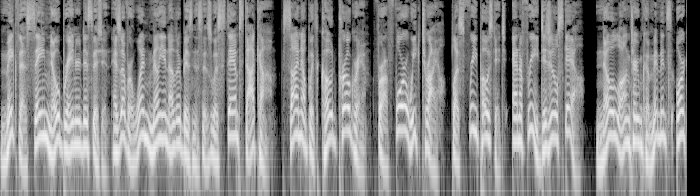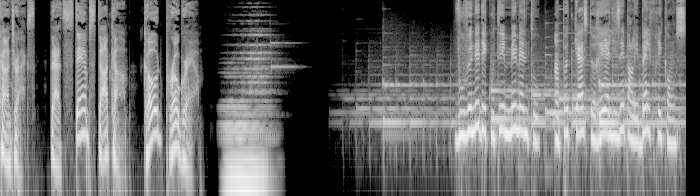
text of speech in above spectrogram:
Make the same no-brainer decision as over 1 million other businesses with stamps.com. Sign up with code program for a 4-week trial plus free postage and a free digital scale. No long-term commitments or contracts. That's stamps.com. Code program. Vous venez d'écouter Memento, un podcast réalisé par les Belles Fréquences.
